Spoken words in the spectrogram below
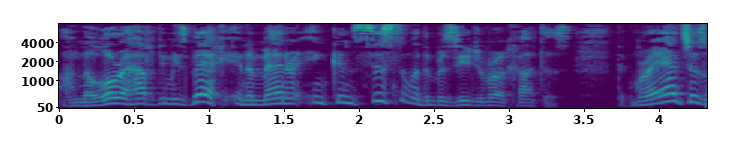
on the lower half of the Mizbech in a manner inconsistent with the procedure of a Chatas? The Gemara answers,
